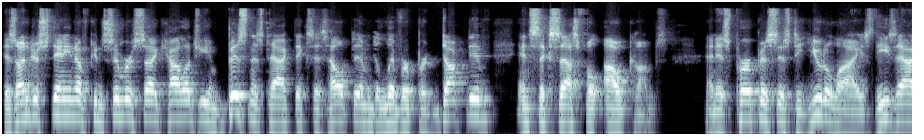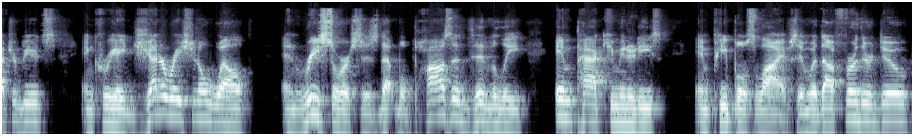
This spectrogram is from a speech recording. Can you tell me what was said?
His understanding of consumer psychology and business tactics has helped him deliver productive and successful outcomes. And his purpose is to utilize these attributes and create generational wealth and resources that will positively impact communities and people's lives. And without further ado,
